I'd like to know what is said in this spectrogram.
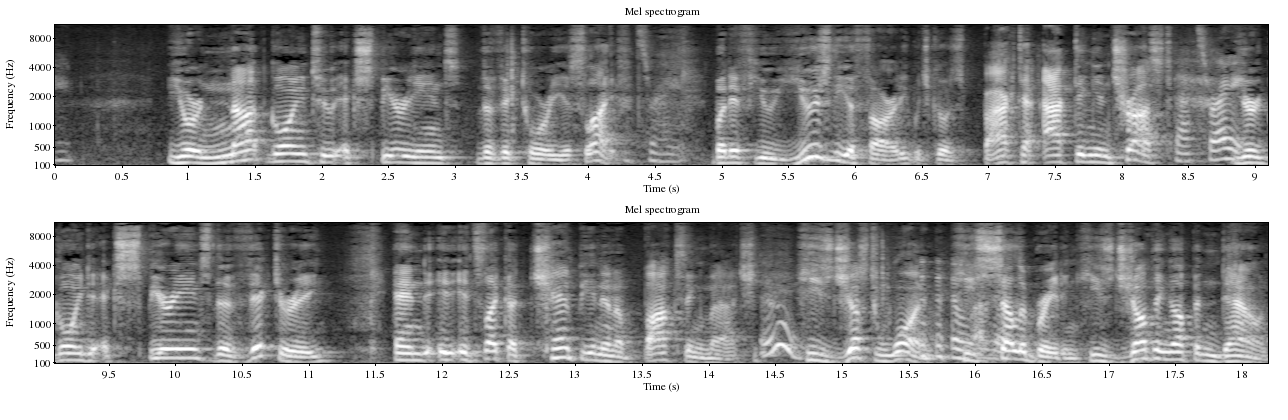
Right. You're not going to experience the victorious life. That's right. But if you use the authority, which goes back to acting in trust, That's right. you're going to experience the victory. And it's like a champion in a boxing match. Ooh. He's just won. He's it. celebrating. He's jumping up and down.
